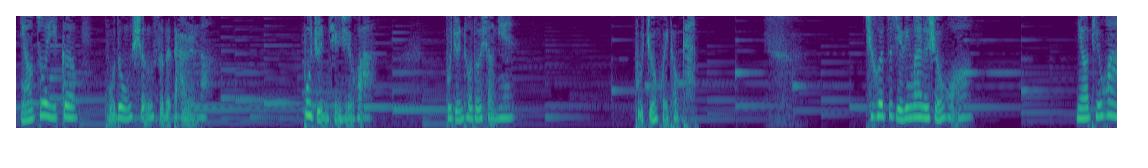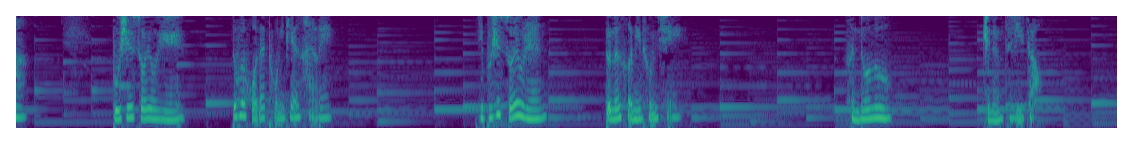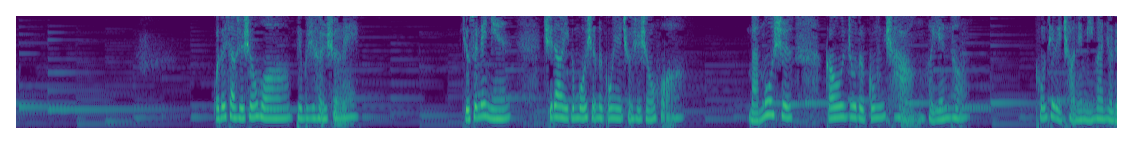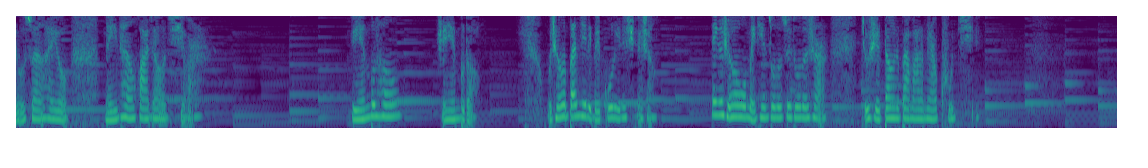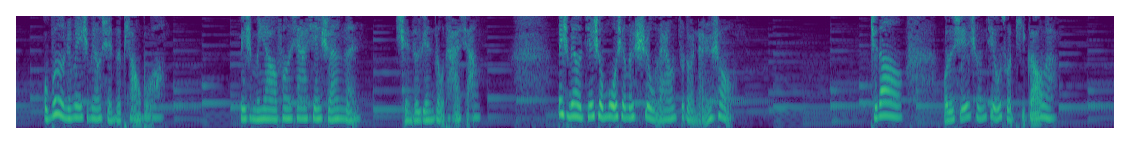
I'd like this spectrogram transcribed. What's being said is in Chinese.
你要做一个不动声色的大人了，不准情绪化，不准偷偷想念，不准回头看，去和自己另外的生活。你要听话，不是所有鱼都会活在同一片海里，也不是所有人都能和你同行。很多路只能自己走。我的小学生活并不是很顺利。九岁那年，去到一个陌生的工业城市生活。满目是高筑的工厂和烟囱，空气里常年弥漫着硫酸还有煤炭化焦的气味儿。语言不通，人言不懂，我成了班级里被孤立的学生。那个时候，我每天做的最多的事儿，就是当着爸妈的面哭泣。我不懂人为什么要选择漂泊，为什么要放下现实安稳，选择远走他乡。为什么要接受陌生的事物来让自个儿难受？直到我的学习成绩有所提高了，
